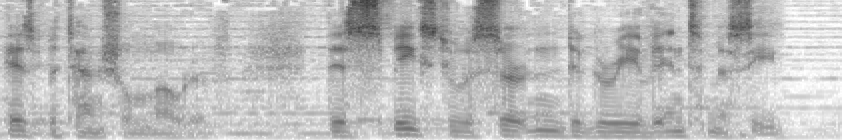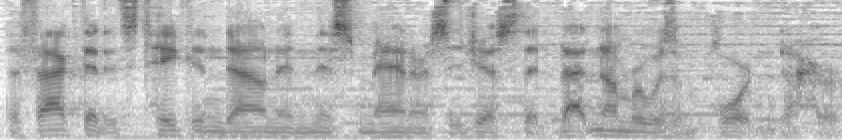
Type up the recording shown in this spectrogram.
his potential motive. This speaks to a certain degree of intimacy. The fact that it's taken down in this manner suggests that that number was important to her.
